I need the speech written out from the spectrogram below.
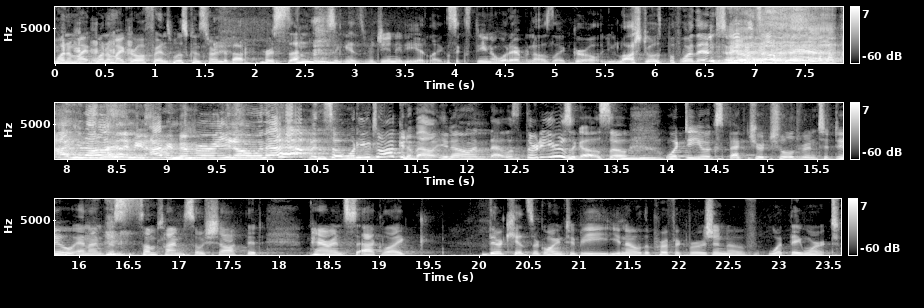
one of my one of my girlfriends was concerned about her son losing his virginity at like 16 or whatever, and I was like, "Girl, you lost yours before then." So, I, you know, I mean, I remember, you know, when that happened. So what are you talking about? You know, and that was 30 years ago. So what do you expect your children to do? And I'm just sometimes so shocked that parents act like their kids are going to be, you know, the perfect version of what they weren't.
